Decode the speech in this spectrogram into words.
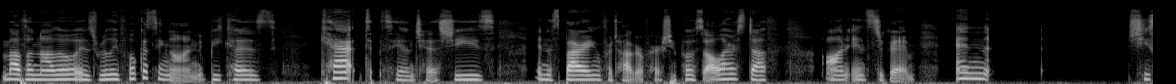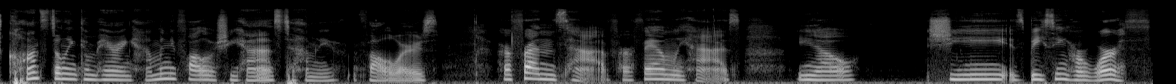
Maldonado is really focusing on because Kat Sanchez, she's an aspiring photographer. She posts all her stuff on Instagram and she's constantly comparing how many followers she has to how many followers her friends have, her family has. You know, she is basing her worth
